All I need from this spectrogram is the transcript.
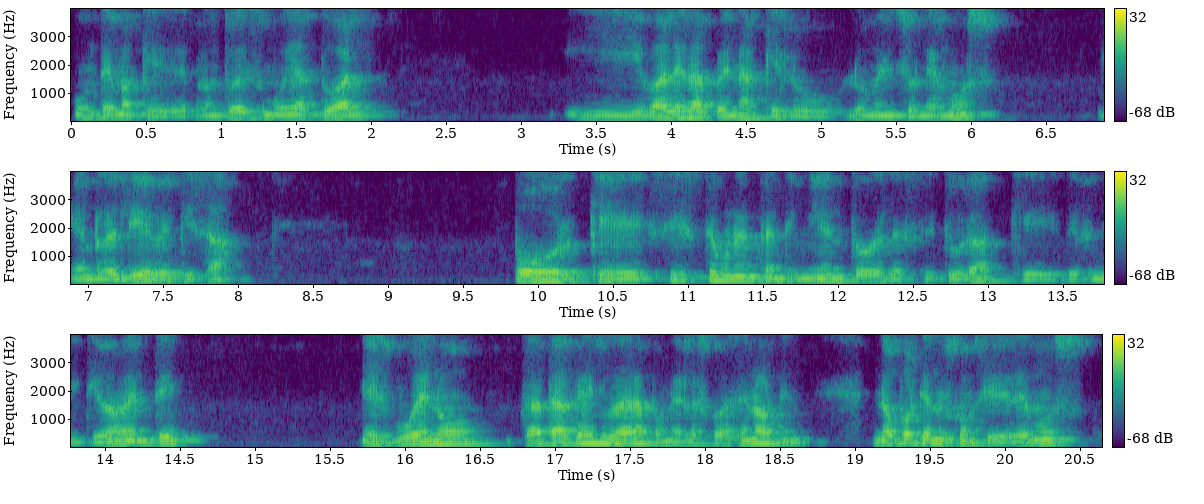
un tema que de pronto es muy actual y vale la pena que lo mencionemos en relieve quizá, porque existe un entendimiento de la escritura que definitivamente es bueno tratar de ayudar a poner las cosas en orden. No porque nos consideremos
